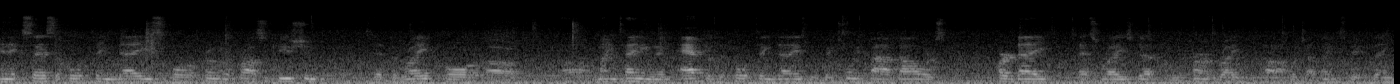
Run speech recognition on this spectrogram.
in excess of fourteen days for criminal prosecution, that the rate for, uh, uh, maintaining them after the fourteen days would be twenty-five dollars per day. That's raised up from the current rate, uh, which I think is fifteen.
